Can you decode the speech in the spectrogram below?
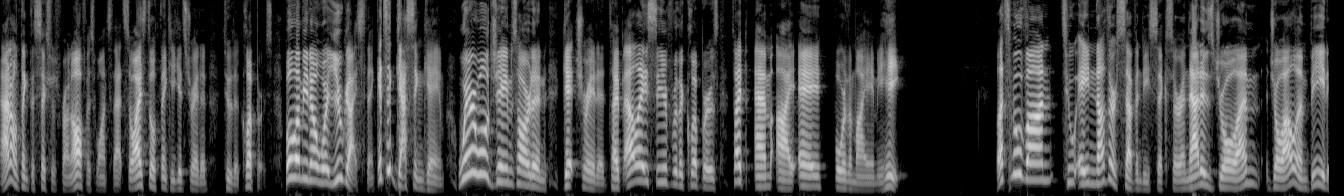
I don't think the Sixers front office wants that, so I still think he gets traded to the Clippers. But let me know what you guys think. It's a guessing game. Where will James Harden get traded? Type LAC for the Clippers, type MIA for the Miami Heat. Let's move on to another 76er, and that is Joel, M- Joel Embiid.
